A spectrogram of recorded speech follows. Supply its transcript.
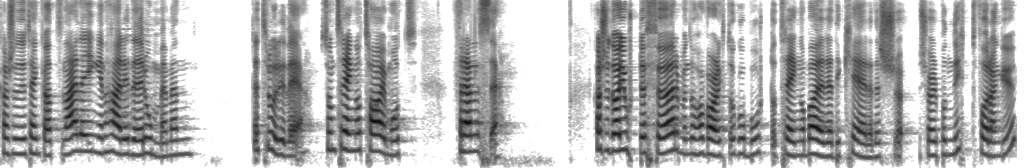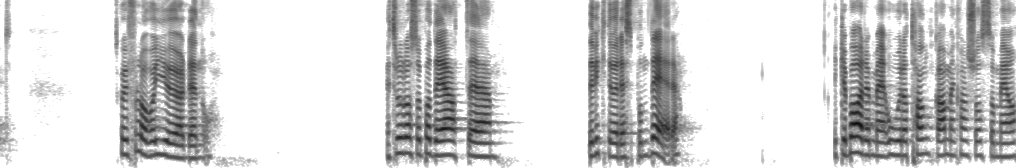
Kanskje du tenker at nei, det er ingen her i det rommet, men det tror jeg det er, som trenger å ta imot frelse. Kanskje du har gjort det før, men du har valgt å gå bort og trenger å bare redikere det sjøl på nytt foran Gud. Skal vi få lov å gjøre det nå? Jeg tror også på det at eh, det er viktig å respondere. Ikke bare med ord og tanker, men kanskje også med å,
